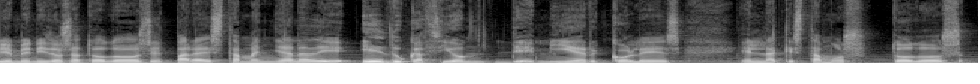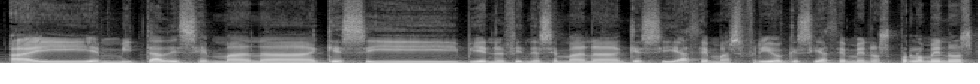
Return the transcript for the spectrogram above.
Bienvenidos a todos para esta mañana de educación de miércoles en la que estamos todos ahí en mitad de semana, que si viene el fin de semana, que si hace más frío, que si hace menos, por lo menos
